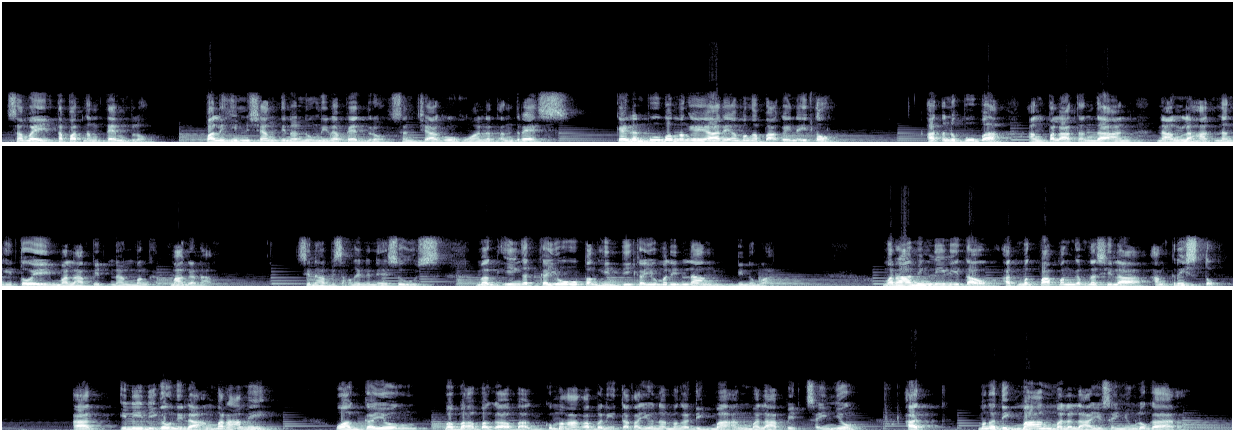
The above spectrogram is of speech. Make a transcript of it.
sa may tapat ng templo, palihim siyang tinanong ni na Pedro, Santiago, Juan at Andres, Kailan po ba mangyayari ang mga bagay na ito? At ano po ba ang palatandaan na ang lahat ng ito ay malapit ng maganap? Sinabi sa kanila ni Jesus, Mag-ingat kayo upang hindi kayo malinlang dinuman. Maraming lilitaw at magpapanggap na sila ang Kristo at ililigaw nila ang marami. Huwag kayong mababagabag kung makakabalita kayo ng mga digmaang malapit sa inyo at mga digmaang malalayo sa inyong lugar.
